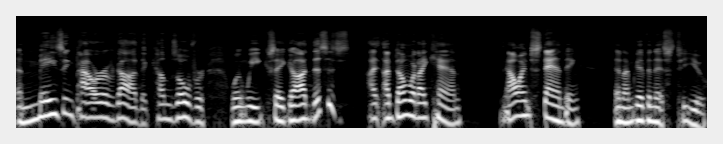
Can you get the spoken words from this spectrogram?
amazing power of God that comes over when we say, God, this is, I, I've done what I can. Now I'm standing and I'm giving this to you.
